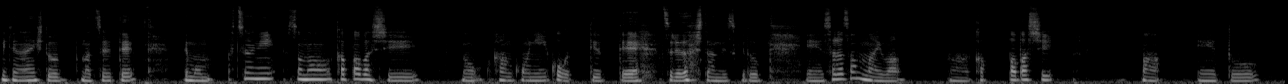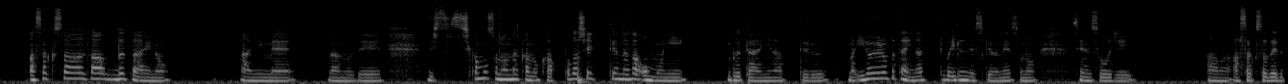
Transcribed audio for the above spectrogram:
見てない人を、まあ、連れて。でも普通にそのかっぱ橋の観光に行こうって言って 連れ出したんですけど、えー、サラ三昧は、まあ、かっぱ橋まあえっ、と浅草が舞台のアニメなのででしかもその中のかっぱ橋っていうのが主に舞台になってるまあいろいろ舞台になってはいるんですけどねその浅草寺あの浅草寺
